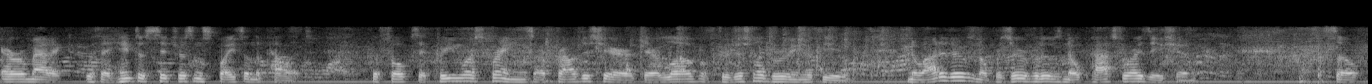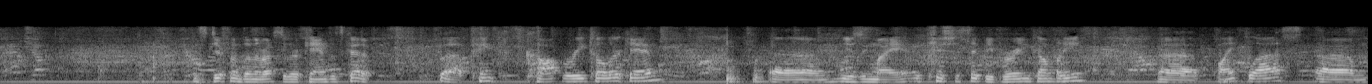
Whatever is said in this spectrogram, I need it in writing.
aromatic with a hint of citrus and spice on the palate. The folks at Creemore Springs are proud to share their love of traditional brewing with you. No additives, no preservatives, no pasteurization. So, it's different than the rest of their cans. It's kind of uh, pink coppery color can. Um, using my Kishisipi Brewing Company uh, pint glass. Um,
